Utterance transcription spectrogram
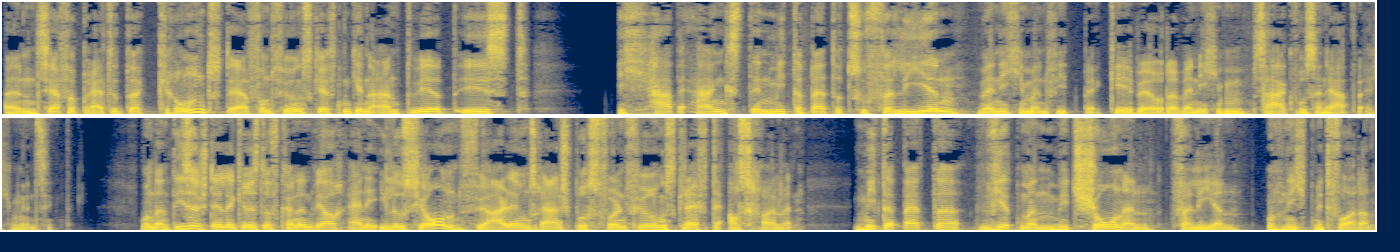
Ein sehr verbreiteter Grund, der von Führungskräften genannt wird, ist, ich habe Angst, den Mitarbeiter zu verlieren, wenn ich ihm ein Feedback gebe oder wenn ich ihm sage, wo seine Abweichungen sind. Und an dieser Stelle, Christoph, können wir auch eine Illusion für alle unsere anspruchsvollen Führungskräfte ausräumen. Mitarbeiter wird man mit Schonen verlieren und nicht mit Fordern.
